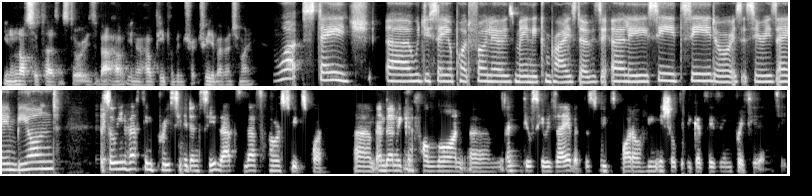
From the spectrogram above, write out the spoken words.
you know not so pleasant stories about how you know how people have been tr- treated by venture money. What stage uh, would you say your portfolio is mainly comprised of? Is it early seed, seed, or is it Series A and beyond? So we invest in pre-seed and seed. That's that's our sweet spot. Um, and then we can follow on um, until Series A, but the sweet spot of initial tickets is in pre-seed and seed.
